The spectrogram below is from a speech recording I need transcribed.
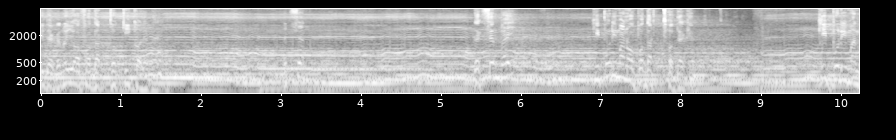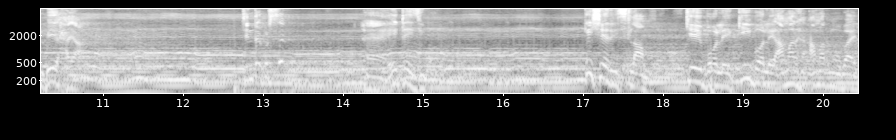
ওই দেখেন, ওই অপদার্থ কি করে দেখছেন? দেখছেন ভাই? কি পরিমাণ অপদার্থ দেখেন? কি পরিমাণ বেহায়া? চিন্তা করছেন? হ্যাঁ এটাই জীবন। কিসের ইসলাম? কে বলে, কি বলে? আমার আমার মোবাইল।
